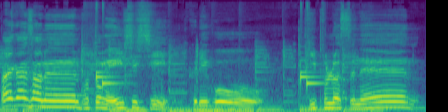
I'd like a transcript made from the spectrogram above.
빨간 선은 보통 ACC 그리고 B 플러스는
